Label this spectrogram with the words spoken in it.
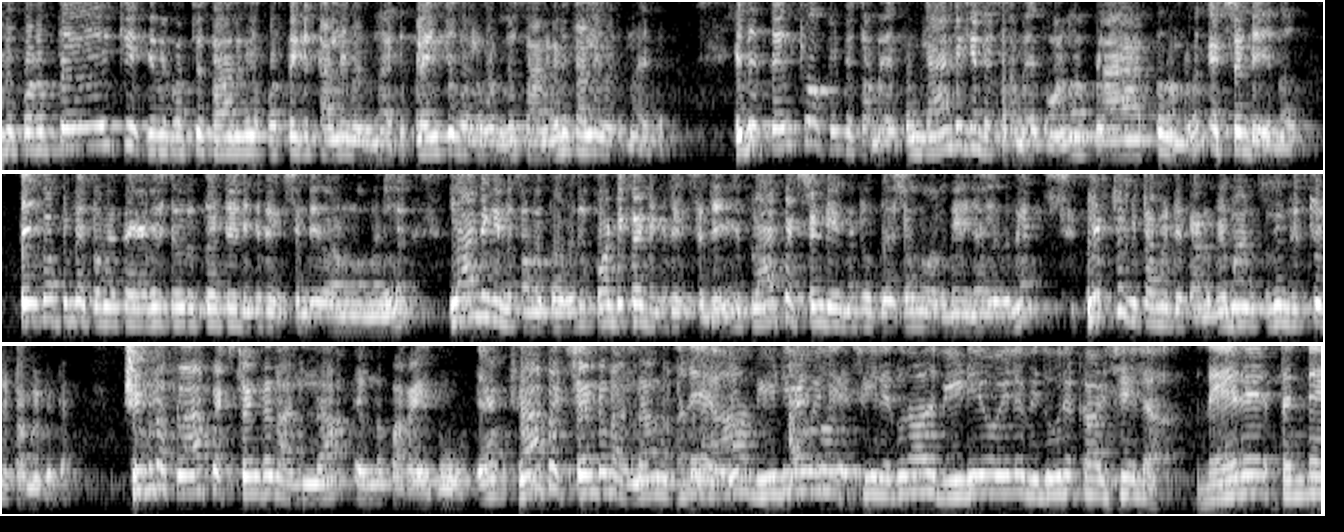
ഇത് പുറത്തേക്ക് ഇങ്ങനെ കുറച്ച് സാധനങ്ങൾ പുറത്തേക്ക് തള്ളി വരുന്നതായിട്ട് പ്ലേറ്റ് പോലെ കുറച്ച് സാധനങ്ങൾ തള്ളി വരുന്നതായിട്ട്. ഇത് ടേക്ക് ഓഫിന്റെ സമയത്തും ലാൻഡിങ്ങിന്റെ സമയത്തുമാണ് ഫ്ലാപ്പ് നമ്മൾ എക്സ്റ്റെൻഡ് ചെയ്യുന്നത്. ടേക്ക് ഓഫിന്റെ സമയത്ത് ഏകദേശം ഒരു തേർട്ടി ഡിഗ്രി എക്സ്റ്റെൻഡ് ചെയ്യുകയാണെന്നുണ്ടെങ്കിൽ ലാൻഡിങ്ങിന്റെ സമയത്ത് അതൊരു ഫോർട്ടി ഫൈവ് ഡിഗ്രി എക്സ്റ്റെൻഡ് ചെയ്യും. ഈ ഫ്ലാപ്പ് എക്സ്റ്റെൻഡ് ചെയ്യുന്നതിന്റെ ഉദ്ദേശം എന്ന് പറഞ്ഞു കഴിഞ്ഞാൽ ഇതിനെ കിട്ടാൻ വേണ്ടിയിട്ടാണ്. വിമാനത്തിൽ ലിഫ്റ്റ് കിട്ടാൻ വേണ്ടിയിട്ടാണ്. പക്ഷെ ഇവിടെ ഫ്ലാപ്പ് എക്സ്റ്റെൻഡഡ് അല്ല എന്ന് പറയുന്നു. ഫ്ലാപ്പ് എക്സ്റ്റെൻഡഡ് അല്ല അതെ ആ വീഡിയോയിൽ ശ്രീ രഘുനാഥ് വീഡിയോയിലെ വിദൂര കാഴ്ചയിൽ നേരെ തന്നെ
